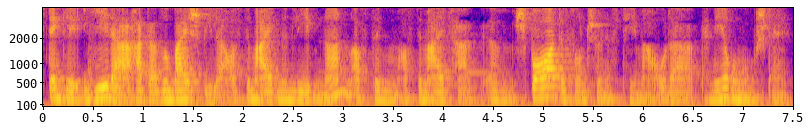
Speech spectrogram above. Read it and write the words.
ich denke, jeder hat da so Beispiele aus dem eigenen Leben, ne? aus, dem, aus dem Alltag. Ähm, Sport ist so ein schönes Thema oder Ernährung umstellen.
